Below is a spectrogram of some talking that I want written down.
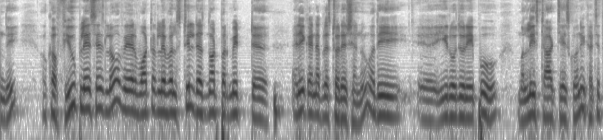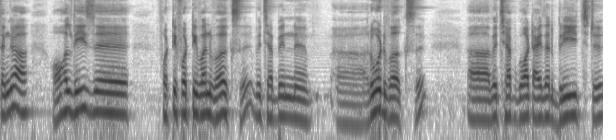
ఉంది. ఒక ఫ్యూ ప్లేసెస్లో where water level still does not permit any kind of restoration అది ఈరోజు ఈ రోజు రేపు మళ్ళీ స్టార్ట్ చేసుకొని ఖచ్చితంగా all these forty forty one works which have been road works which have got either breached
